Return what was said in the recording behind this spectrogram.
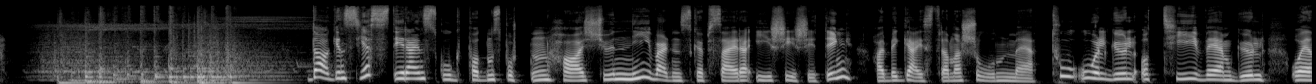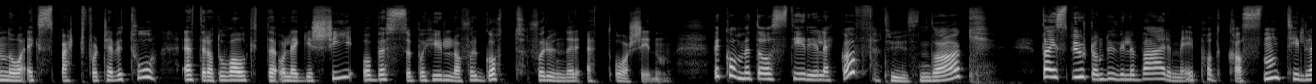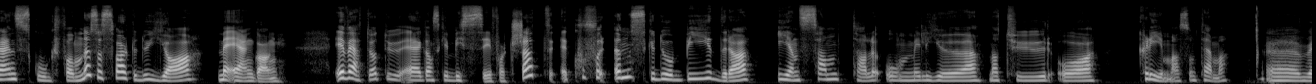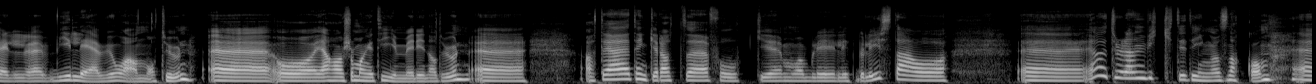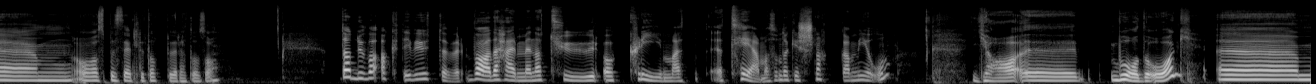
Dagens gjest i Regnskogpodden Sporten har 29 verdenscupseire i skiskyting, har begeistra nasjonen med to OL-gull og ti VM-gull, og er nå ekspert for TV 2 etter at hun valgte å legge ski og bøsse på hylla for godt for under ett år siden. Velkommen til oss, Tiril Lekhoff. Tusen takk. Da jeg spurte om du ville være med i podkasten til Regnskogfondet, så svarte du ja med en gang. Jeg vet jo at du er ganske busy fortsatt. Hvorfor ønsker du å bidra i en samtale om miljø, natur og klima som tema? Eh, vel, vi lever jo av naturen. Eh, og jeg har så mange timer i naturen eh, at jeg tenker at eh, folk må bli litt belyst, da. Og eh, ja, jeg tror det er en viktig ting å snakke om. Eh, og spesielt litt oppdrett også. Da du var aktiv utøver, var det her med natur og klima et tema som dere snakka mye om? Ja, eh, både og. Eh,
